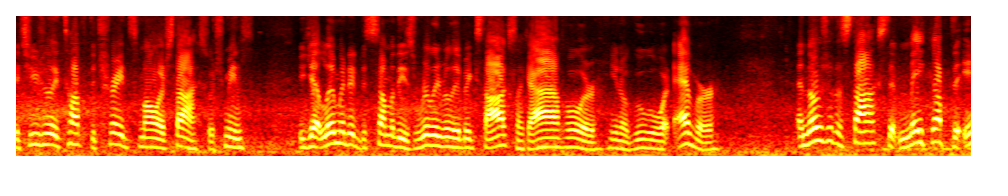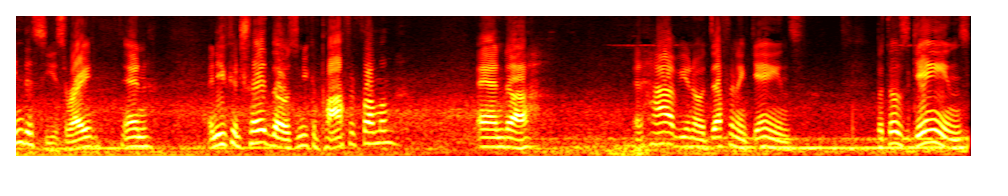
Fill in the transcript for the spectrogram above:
it's usually tough to trade smaller stocks, which means you get limited to some of these really, really big stocks like Apple or you know Google, whatever and those are the stocks that make up the indices, right? And and you can trade those and you can profit from them, and uh, and have you know definite gains. But those gains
